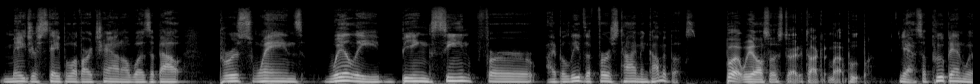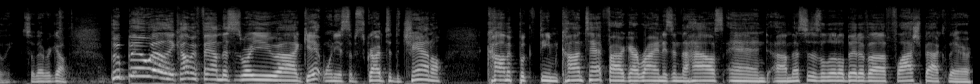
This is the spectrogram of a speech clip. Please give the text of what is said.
major staple of our channel, was about Bruce Wayne's Willie being seen for, I believe, the first time in comic books. But we also started talking about poop. Yeah, so Poop and Willie. So there we go. Poop and Willie, Comic Fam. This is where you uh, get when you subscribe to the channel. Comic book themed content. Fire Guy Ryan is in the house, and um, this is a little bit of a flashback there.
